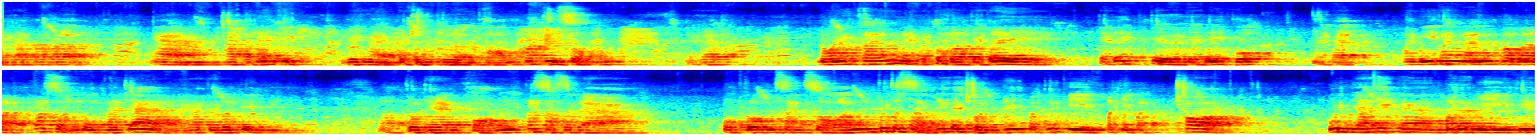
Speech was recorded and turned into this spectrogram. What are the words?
นะครับเพราะว่างานชาปนกิจหรืองานประชุมเพลิงของพระพิสงฆ์นะครับ น้อยครั้งนะครับพวกเราจะได้จะได้เจอจะได้พบนะครับทั้งนี้ทั้งนั้นเพราะว่าพระสงฆ์องค์พระเจ้านะครับถือว่าเป็นตัวแทนของพระศาสดา อบรมสั่งสอนพุทธศาสนิกชนให้ประพฤติปฏิบัติชอบ บุญญาธิการบารมีจึง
